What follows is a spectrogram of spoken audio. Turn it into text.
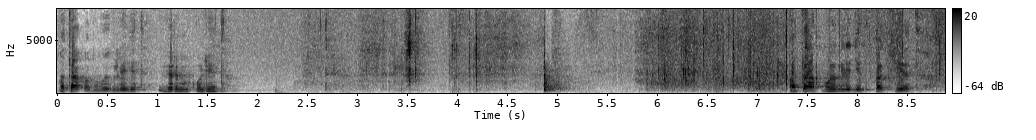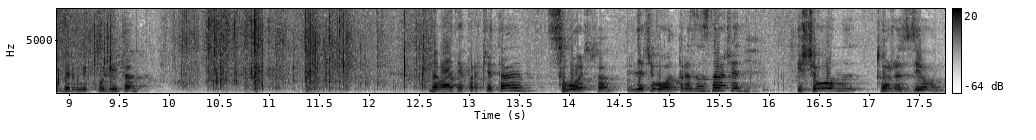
Вот так он выглядит, вермикулит. А так выглядит пакет вермикулита. Давайте прочитаем свойства, для чего он предназначен, из чего он тоже сделан.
